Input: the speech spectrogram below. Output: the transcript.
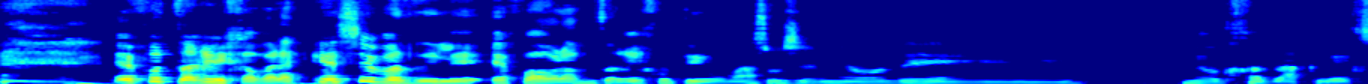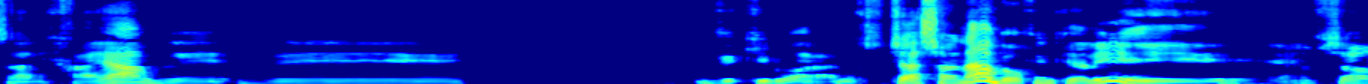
איפה צריך אבל הקשב הזה לאיפה העולם צריך אותי הוא משהו שמאוד אה, מאוד חזק באיך שאני חיה ו, ו, וכאילו אני חושבת שהשנה באופן כללי איך אפשר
